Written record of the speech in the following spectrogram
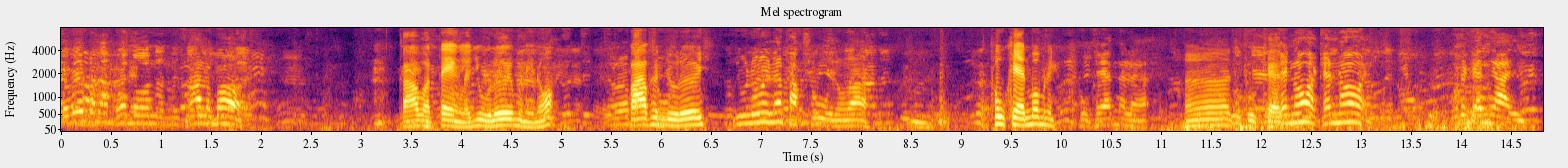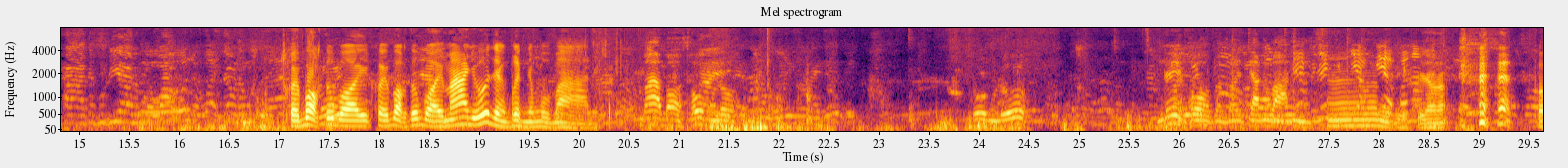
จะไม่ประดำพมอนนั่นมาละบ่กาว่าแต่งแล้วอยู่เลยมื้อนี้เนาะปลาเพิ่นอยู่เลย อยู่เลยแล้วผักชูลงมาผูกแขนบ่มื้อนี้ผูกแขนนั่นแหละอ่าผูกแขนแขนน้อยแขนน้อยไม่ได้แขนใหญ่ ข่อยบอกตู้บอยข่อยบอกตู้บอยมาอยู่จังเพิ่นยังบ่มาเลยมาบ่โทษมาดูโทษมาดูนี่พอเป็นไปจันทร์หวานอ่านี่ดิไปแล้วเนาะพ่อ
